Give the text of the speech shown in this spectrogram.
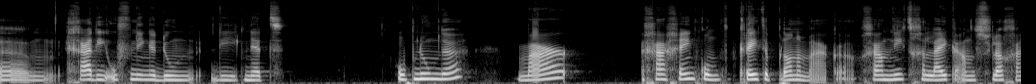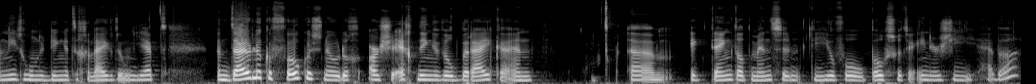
Um, ga die oefeningen doen die ik net opnoemde. Maar ga geen concrete plannen maken. Ga niet gelijk aan de slag. Ga niet honderd dingen tegelijk doen. Je hebt een duidelijke focus nodig als je echt dingen wilt bereiken. En um, ik denk dat mensen die heel veel boogschutter-energie hebben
